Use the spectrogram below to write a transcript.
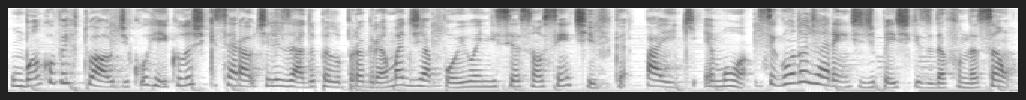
um banco virtual de currículos que será utilizado pelo Programa de Apoio à Iniciação Científica, PAIC-EMOAN. Segundo o gerente de pesquisa da Fundação,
